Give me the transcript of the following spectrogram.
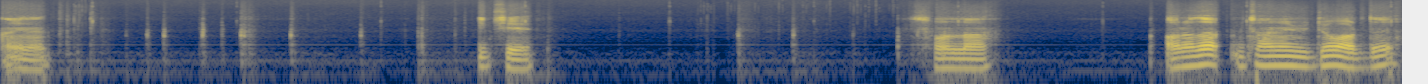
Aynen. İki. Sonra arada bir tane video vardı.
